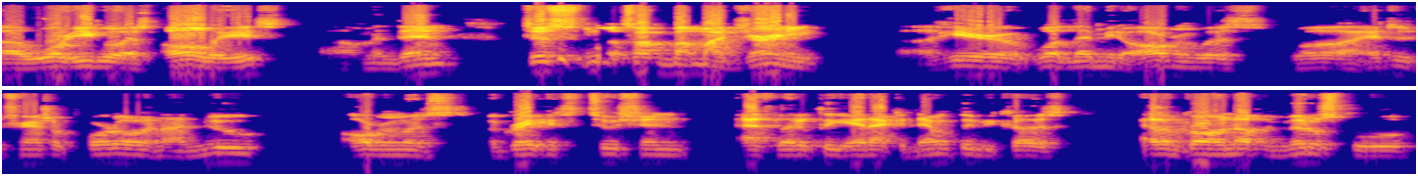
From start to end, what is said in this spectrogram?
Uh, War Eagle as always. Um, and then just you know talking about my journey Uh, here. What led me to Auburn was well, I entered the transfer portal and I knew Auburn was a great institution athletically and academically because as I'm growing up in middle school,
